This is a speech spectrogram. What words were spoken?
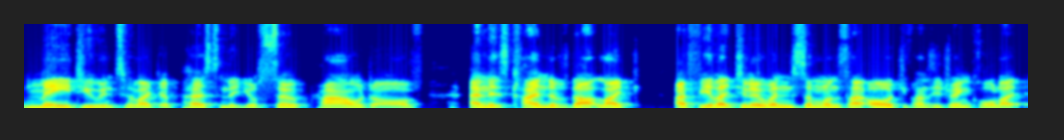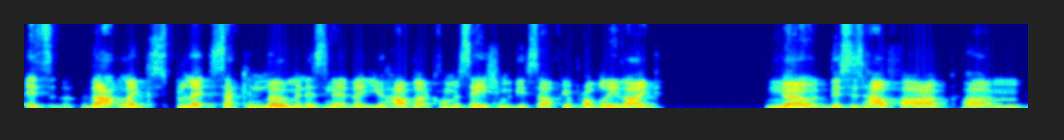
made you into like a person that you're so proud of. And it's kind of that like I feel like do you know when someone's like, "Oh, do you fancy a drink?" or like it's that like split second moment, isn't it, that you have that conversation with yourself. You're probably like, "No, this is how far I've come.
